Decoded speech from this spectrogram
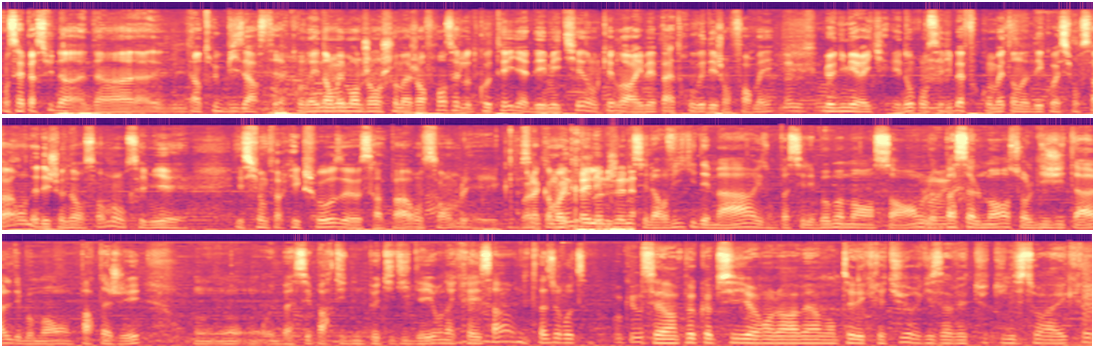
On s'est aperçu d'un truc bizarre, c'est-à-dire qu'on a énormément de gens au chômage en France et de l'autre côté, il y a des métiers dans lesquels on n'arrivait pas à trouver des gens formés, le numérique. Et donc on s'est dit, il bah, faut qu'on mette en adéquation ça. On a déjeuné ensemble, on s'est mis, essayons de faire quelque chose euh, sympa ensemble et voilà comment créer les C'est leur vie qui démarre, ils ont passé des beaux moments ensemble, pas seulement sur le digital, des moments partagés. Bah, c'est parti d'une petite idée, on a créé ça, on est très heureux de ça. C'est un peu comme si on leur avait inventé l'écriture et qu'ils avaient toute une histoire à écrire.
